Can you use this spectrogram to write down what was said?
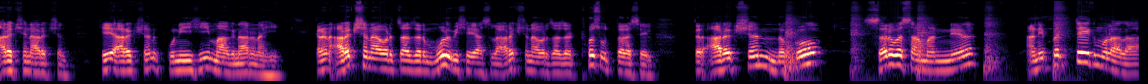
आरक्षण आरक्षण हे आरक्षण कुणीही मागणार नाही. कारण आरक्षणावरचा जर मूळ विषय असला आरक्षणावरचा जर ठोस उत्तर असेल तर आरक्षण नको. सर्वसामान्य आणि प्रत्येक मुलाला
